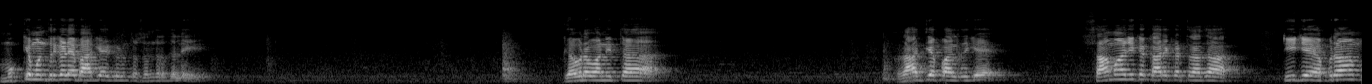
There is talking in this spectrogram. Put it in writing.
ಮುಖ್ಯಮಂತ್ರಿಗಳೇ ಭಾಗಿಯಾಗಿರುವಂಥ ಸಂದರ್ಭದಲ್ಲಿ ಗೌರವಾನ್ವಿತ ರಾಜ್ಯಪಾಲರಿಗೆ ಸಾಮಾಜಿಕ ಕಾರ್ಯಕರ್ತರಾದ T J Abraham,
